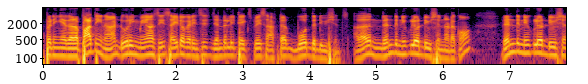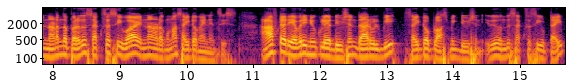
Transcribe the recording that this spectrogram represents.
இப்போ நீங்கள் இதில் பார்த்தீங்கன்னா during meiosis cytokinesis generally takes place after both the divisions அதாவது ரெண்டு நியூக்ளியர் டிவிஷன் நடக்கும். ரெண்டு நியூக்ளியர் டிவிஷன் நடந்த பிறகு சக்ஸஸிவாக என்ன நடக்கும்னா cytokinesis after every nuclear division there will be cytoplasmic division இது வந்து சக்ஸஸிவ் டைப்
